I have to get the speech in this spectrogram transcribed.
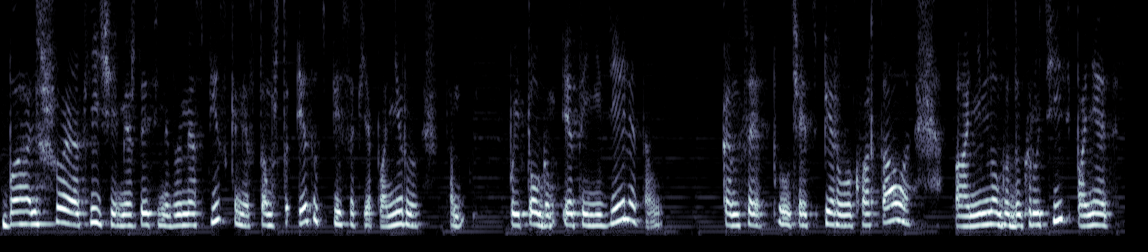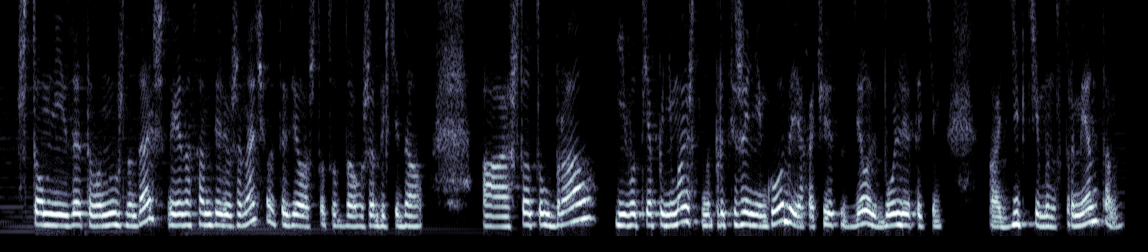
большое отличие между этими двумя списками в том, что этот список я планирую там, по итогам этой недели, там, в конце, получается, первого квартала а, немного докрутить, понять, что мне из этого нужно дальше. Но я на самом деле уже начал это делать, что-то туда уже докидал, а, что-то убрал. И вот я понимаю, что на протяжении года я хочу это сделать более таким а, гибким инструментом,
